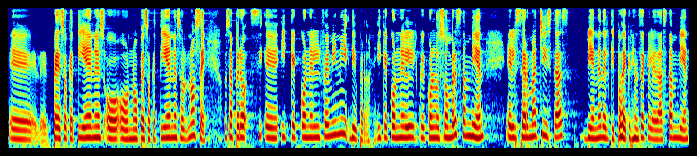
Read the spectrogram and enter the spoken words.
eh, peso que tienes o, o no peso que tienes, o no sé. O sea, pero eh, y que con el feminismo, perdón, y que con el, que con los hombres también, el ser machistas viene del tipo de crianza que le das también.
